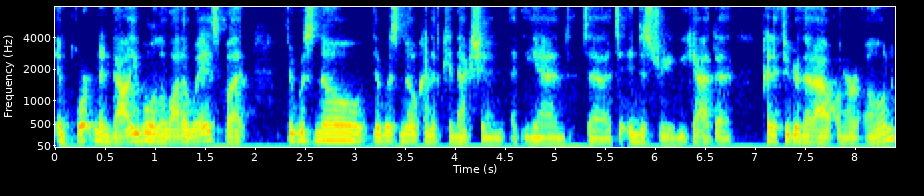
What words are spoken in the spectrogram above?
important and valuable in a lot of ways but there was no there was no kind of connection at the end to, to industry we had to kind of figure that out on our own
